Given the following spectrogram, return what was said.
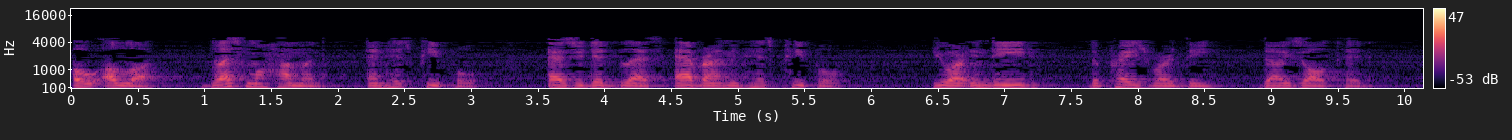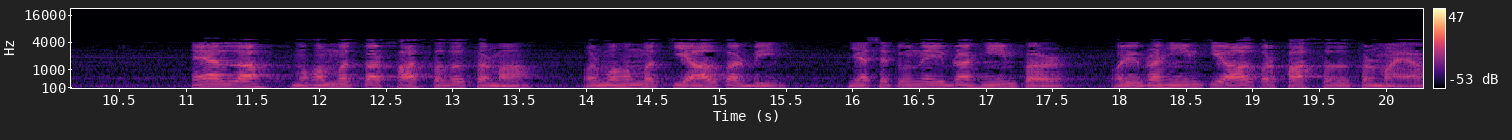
O Allah, bless Muhammad and his people as you did bless Abraham and his people. You are indeed the praiseworthy, the exalted. اے اللہ محمد پر خاص فضل فرما اور محمد کی آل پر بھی جیسے تم نے ابراہیم پر اور ابراہیم کی آل پر خاص فضل فرمایا،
